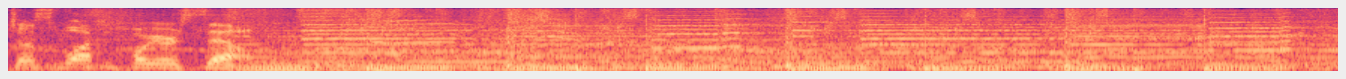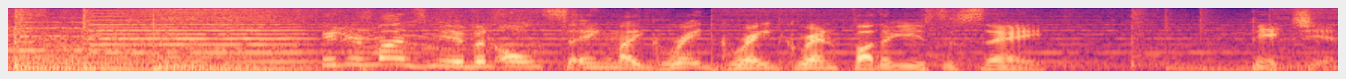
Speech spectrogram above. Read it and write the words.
Just watch it for yourself. It reminds me of an old saying my great-great-grandfather used to say. Bitchin'.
